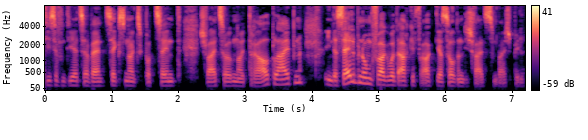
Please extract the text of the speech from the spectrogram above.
diese von dir jetzt erwähnt, 96 Prozent Schweiz soll neutral bleiben. In derselben Umfrage wurde auch gefragt, ja, soll dann die Schweiz zum Beispiel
